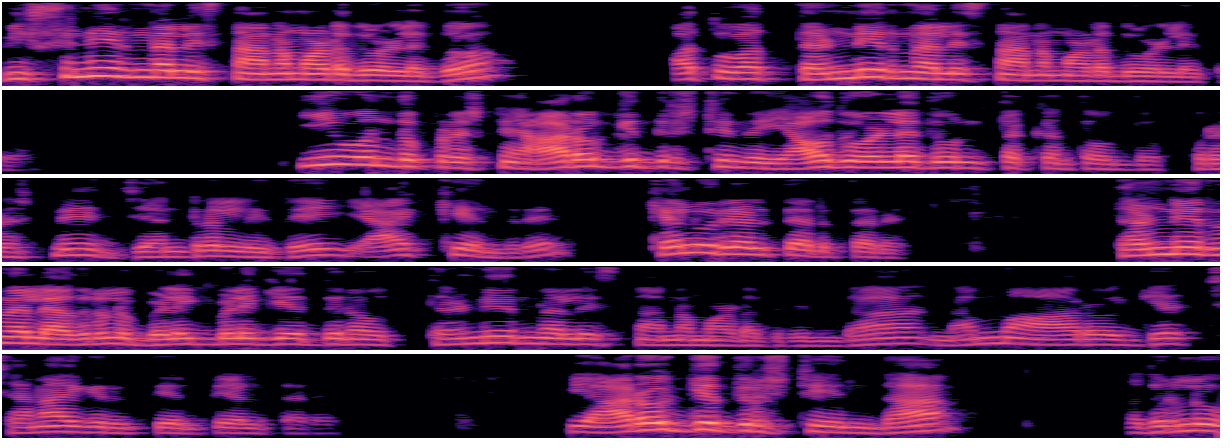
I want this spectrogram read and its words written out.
ಬಿಸಿ ನೀರಿನಲ್ಲಿ ಸ್ನಾನ ಮಾಡೋದು ಒಳ್ಳೆಯದು ಅಥವಾ ತಣ್ಣೀರಿನಲ್ಲಿ ಸ್ನಾನ ಮಾಡೋದು ಒಳ್ಳೆಯದು ಈ ಒಂದು ಪ್ರಶ್ನೆ ಆರೋಗ್ಯ ದೃಷ್ಟಿಯಿಂದ ಯಾವುದು ಒಳ್ಳೆಯದು ಅಂತಕ್ಕಂಥ ಒಂದು ಪ್ರಶ್ನೆ ಜನರಲ್ ಇದೆ. ಯಾಕೆ ಅಂದರೆ ಕೆಲವರು ಹೇಳ್ತಾ ಇರ್ತಾರೆ, ತಣ್ಣೀರಿನಲ್ಲಿ ಅದರಲ್ಲೂ ಬೆಳಿಗ್ಗೆ ಬೆಳಿಗ್ಗೆ ಎದ್ದು ನಾವು ತಣ್ಣೀರಿನಲ್ಲಿ ಸ್ನಾನ ಮಾಡೋದ್ರಿಂದ ನಮ್ಮ ಆರೋಗ್ಯ ಚೆನ್ನಾಗಿರುತ್ತೆ ಅಂತ ಹೇಳ್ತಾರೆ. ಈ ಆರೋಗ್ಯ ದೃಷ್ಟಿಯಿಂದ ಅದರಲ್ಲೂ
